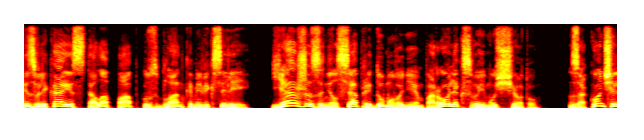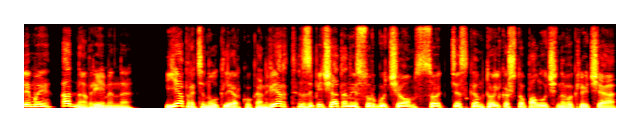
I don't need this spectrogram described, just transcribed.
извлекая из стола папку с бланками векселей. Я же занялся придумыванием пароля к своему счету. Закончили мы одновременно — я протянул клерку конверт, запечатанный сургучом с оттиском только что полученного ключа,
